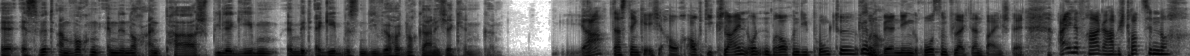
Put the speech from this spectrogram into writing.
äh, es wird am Wochenende noch ein paar Spiele geben äh, mit Ergebnissen, die wir heute noch gar nicht erkennen können. Ja, das denke ich auch. Auch die Kleinen unten brauchen die Punkte Genau. und werden den Großen vielleicht an Bein stellen. Eine Frage habe ich trotzdem noch.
